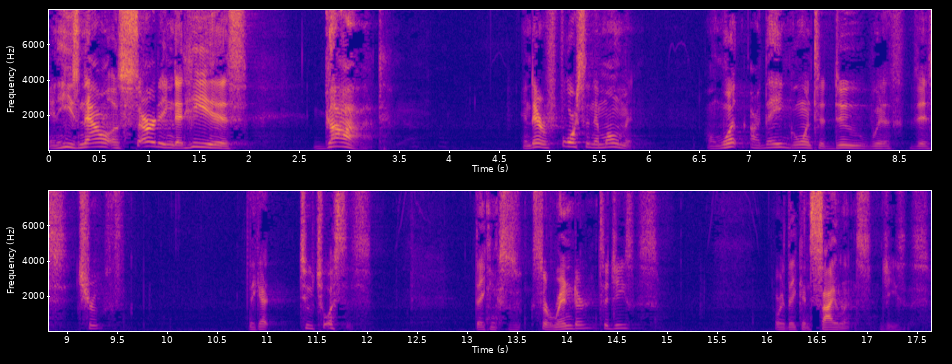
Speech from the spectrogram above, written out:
And he's now asserting that he is God. And they're forcing in a moment on what are they going to do with this truth. They got two choices. They can su- surrender to Jesus or they can silence Jesus.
